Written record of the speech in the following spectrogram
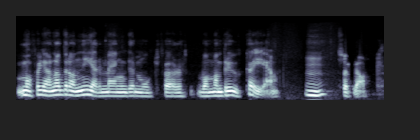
man får gärna dra ner mängden mot för vad man brukar ge Mm. såklart.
